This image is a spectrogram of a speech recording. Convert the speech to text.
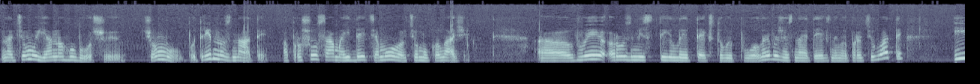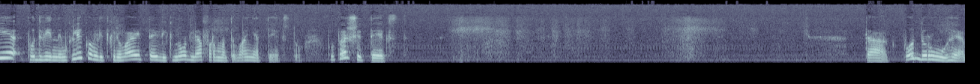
На цьому я наголошую. Чому? Потрібно знати, а про що саме йдеться мова в цьому колажі. Е, Ви розмістили текстове поле, ви вже знаєте, як з ними працювати. І подвійним кліком відкриваєте вікно для форматування тексту. По-перше, текст. Так, по-друге,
